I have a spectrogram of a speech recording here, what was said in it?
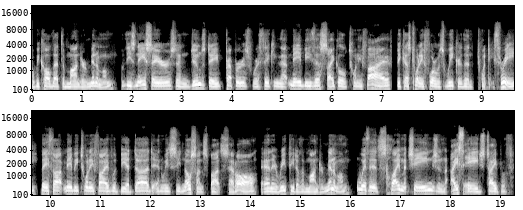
we call that the Maunder minimum. These naysayers and doomsday preppers were thinking that maybe this cycle 25, because 24 was weaker than 23, they thought maybe 25 would be a dud and we'd see no sunspots at all and a repeat of the Maunder minimum. With its climate change and ice age type of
